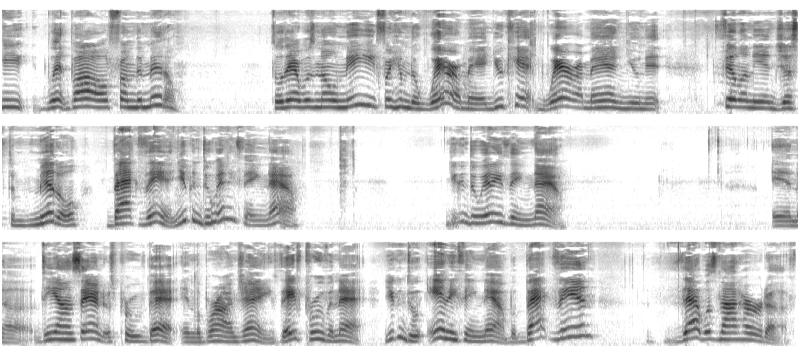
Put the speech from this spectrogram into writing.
he went bald from the middle. So there was no need for him to wear a man. You can't wear a man unit filling in just the middle back then. You can do anything now. You can do anything now. And uh, Deion Sanders proved that, and LeBron James. They've proven that. You can do anything now. But back then, that was not heard of.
